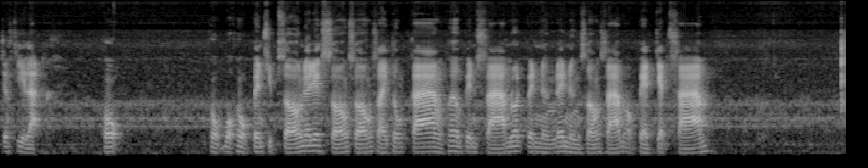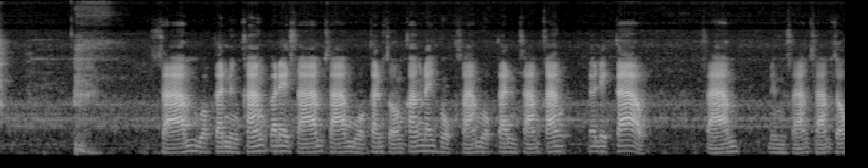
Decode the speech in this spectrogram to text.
เจ้าที่ละ หกหกบวกหกเป็นสิบสองได้เลขสองสองใส่ตรงกลาง เพิ่มเป็นสามลดเป็นหนึ่งได้หนึ่งสองสามออกแปดเจ็ดสามสามบวกกันหนึ่งครั้งก็ได้สามสามบวกกันสองครั้งได้หกสามบวกกันสามครั้งได้เลขเก้าสามหนึ่งสามสามสอง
